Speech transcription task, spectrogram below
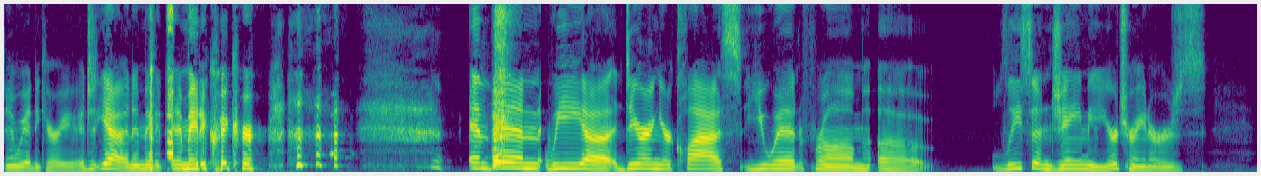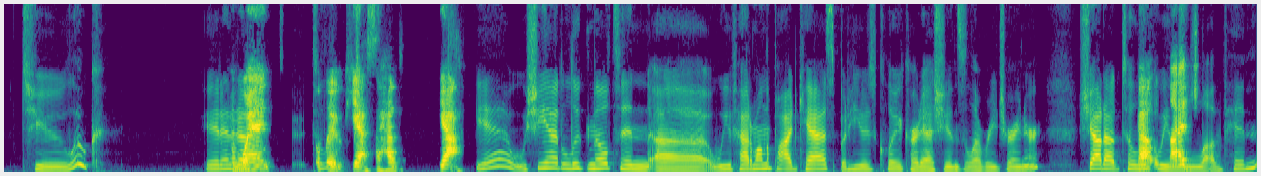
And we had to carry you. It just, yeah, and it made it it made it quicker. and then we uh during your class, you went from uh Lisa and Jamie, your trainers, to Luke. It ended I went up Luke. Luke. Yes, I had yeah. Yeah. She had Luke Milton. Uh, we've had him on the podcast, but he was Khloe Kardashian's celebrity trainer. Shout out to Luke. we legend. love him.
